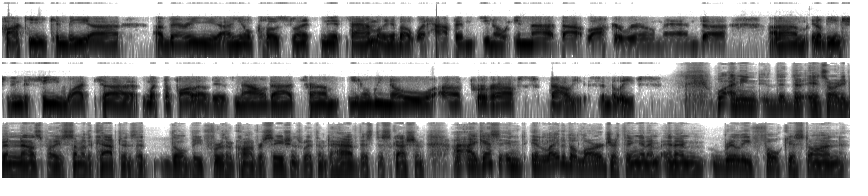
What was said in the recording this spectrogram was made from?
hockey can be a a very uh, you know close knit family about what happens you know in that that locker room and uh, um, it'll be interesting to see what uh, what the fallout is now that um, you know we know uh, Provorov's values and beliefs. Well, I mean, th- th- it's already been announced by some of the captains that there'll be further conversations with them to have this discussion. I, I guess in, in light of the larger thing, and I'm and I'm really focused on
